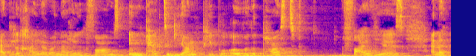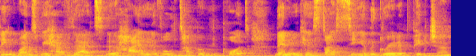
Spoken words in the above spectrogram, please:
at the Lekhaila Banaring Farms impacted young people over the past five years. And I think once we have that uh, high level type of report, then we can start seeing the greater picture.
